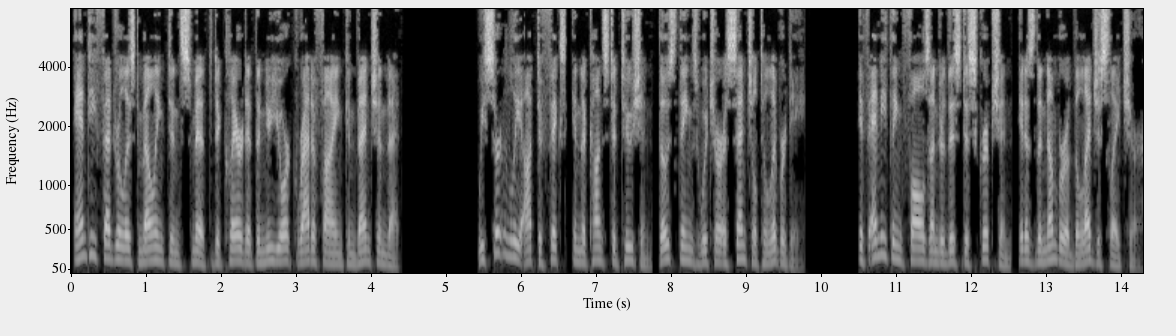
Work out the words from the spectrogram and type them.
Anti-Federalist Melancton Smith declared at the New York ratifying convention that we certainly ought to fix, in the Constitution, those things which are essential to liberty. If anything falls under this description, it is the number of the legislature.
